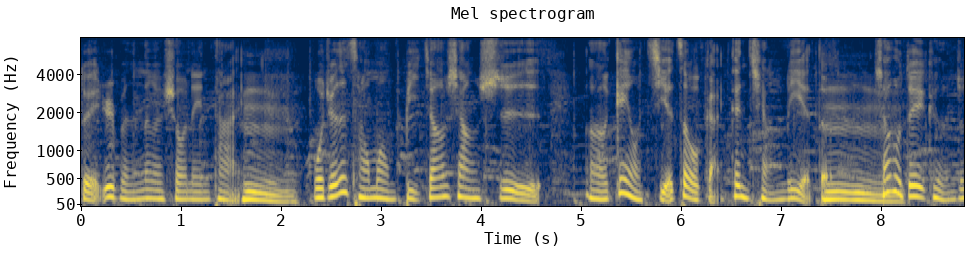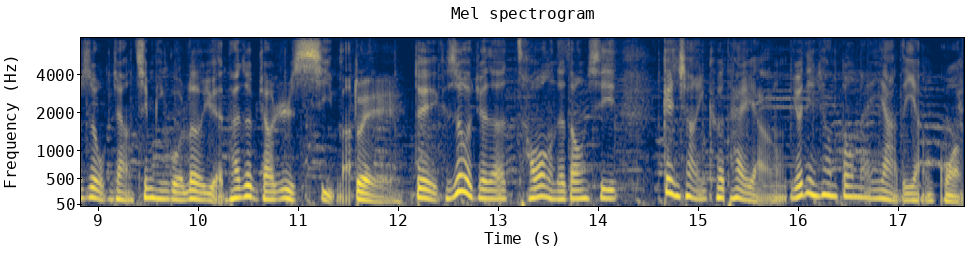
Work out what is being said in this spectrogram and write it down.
队，日本的那个 shonen 派。嗯，我觉得草蜢比较像是呃更有节奏感、更强烈的。嗯，小虎队可能就是我们讲青苹果乐园，它就比较日系嘛。对对，可是我觉得草蜢的东西。更像一颗太阳，有点像东南亚的阳光。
